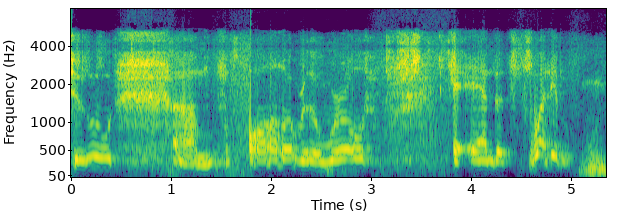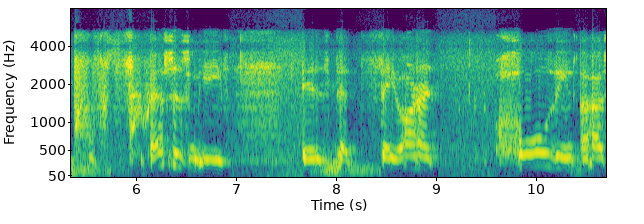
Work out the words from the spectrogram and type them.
too, um, all over the world. And what impresses me is that they aren't holding us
